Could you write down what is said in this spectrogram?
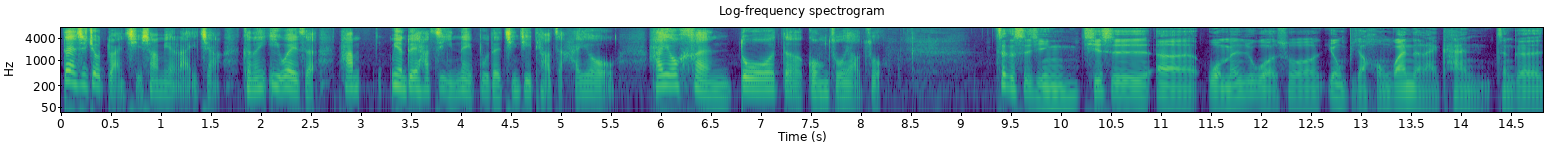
但是就短期上面来讲，可能意味着他面对他自己内部的经济调整，还有还有很多的工作要做。这个事情其实，呃，我们如果说用比较宏观的来看整个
